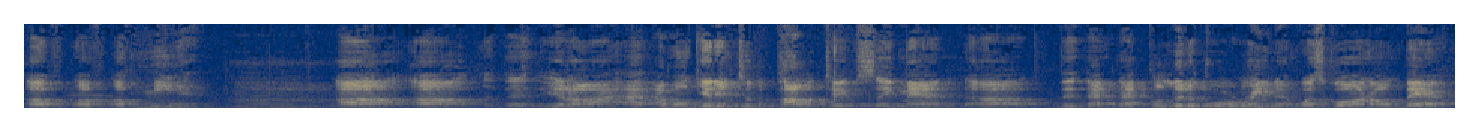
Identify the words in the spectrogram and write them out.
of, of, of men. Uh, uh, you know, I, I won't get into the politics, amen, uh, that, that political arena, what's going on there,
